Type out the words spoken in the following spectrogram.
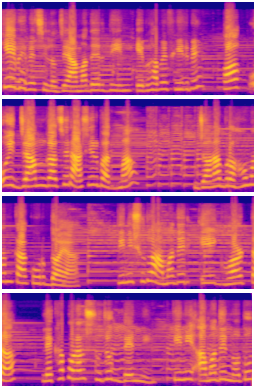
কে ভেবেছিল যে আমাদের দিন এভাবে ফিরবে? হক ওই জাম গাছের আশীর্বাদ, মা। জনাব রহমান কাকুর দয়া। তিনি শুধু আমাদের এই ঘরটা লেখাপড়ার সুযোগ দেননি। তিনি আমাদের নতুন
